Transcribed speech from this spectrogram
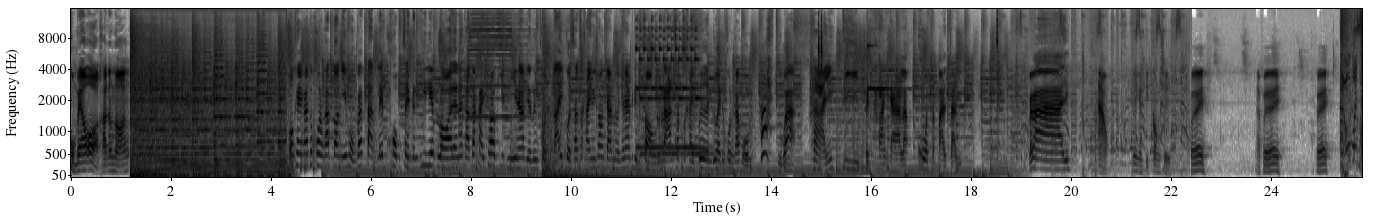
ผมไปเอาออกครับน้องๆ โอเคครับทุกคนครับตอนนี้ผมก็ตัดเล็บขบเสร็จเป็นที่เรียบร้อยแล้วนะครับ ถ้าใครชอบคลิปนี้นะครับอย่าลืมกดไลค์กดซับสไครต์ในช่องจานโนชาแนลไปถึง2ล้านซับสไครเบอร์ด้วยทุกคนครับผมฮะถือว่าหายดีเป็นทางการละโคตรสบายใจบ๊ายบายอ้าวเล่นกันติดกล้องเฉยเฟยอะเฟยเฟยโอ้ว่าท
